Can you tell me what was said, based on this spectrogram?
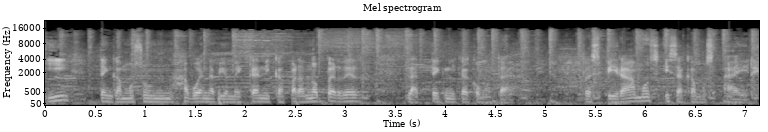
y tengamos una buena biomecánica para no perder la técnica como tal. Respiramos y sacamos aire.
